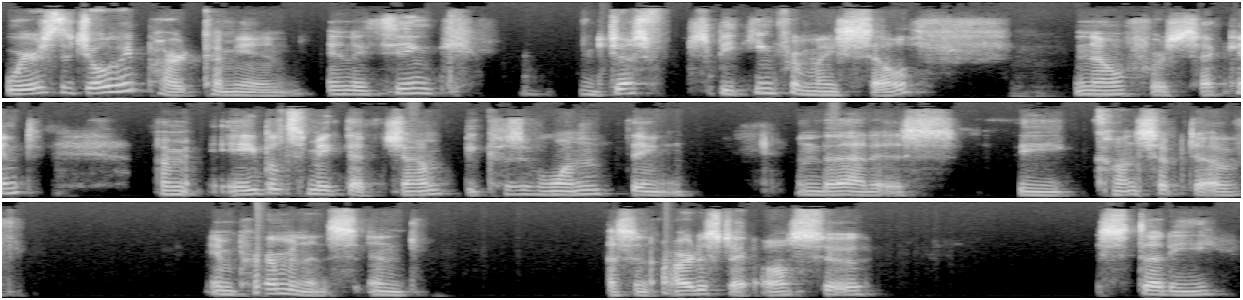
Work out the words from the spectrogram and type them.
Where's the joy part come in? And I think just speaking for myself mm-hmm. now for a second, I'm able to make that jump because of one thing, and that is the concept of impermanence. And as an artist, I also study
